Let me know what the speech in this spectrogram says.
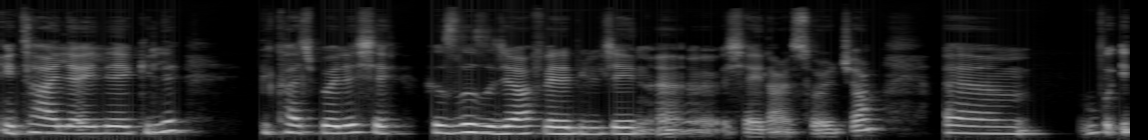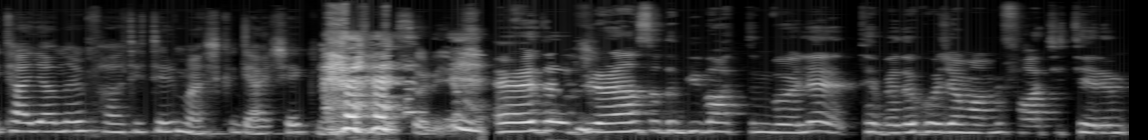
İtalya ile ilgili birkaç böyle şey, hızlı hızlı cevap verebileceğin, eee, şeyler soracağım. Emm, bu İtalyanların Fatih Terim aşkı gerçek mi diye sorayım. Evet, evet. Floransa'da bir baktım böyle tepede kocaman bir Fatih Terim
